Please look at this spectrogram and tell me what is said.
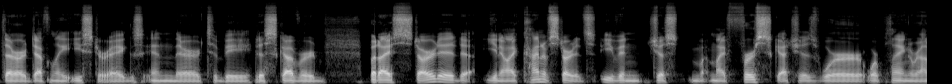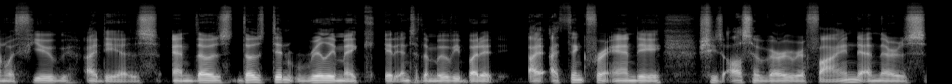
there are definitely easter eggs in there to be discovered but i started you know i kind of started even just my first sketches were were playing around with fugue ideas and those those didn't really make it into the movie but it I, I think for Andy, she's also very refined, and there's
